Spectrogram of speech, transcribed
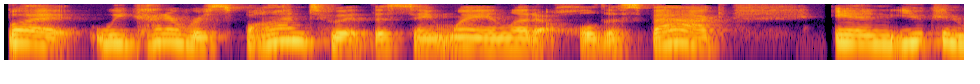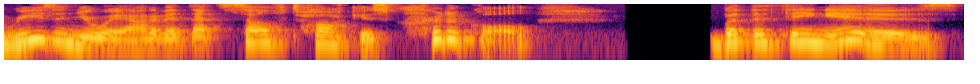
But we kind of respond to it the same way and let it hold us back. And you can reason your way out of it. That self talk is critical. But the thing is,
